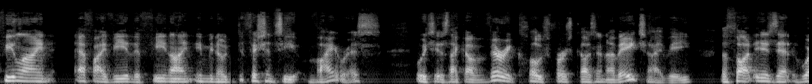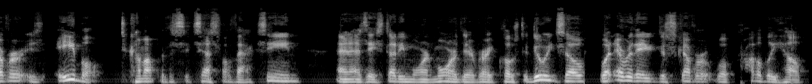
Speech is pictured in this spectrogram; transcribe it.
feline FIV, the feline immunodeficiency virus, which is like a very close first cousin of HIV, the thought is that whoever is able to come up with a successful vaccine and as they study more and more, they're very close to doing so. Whatever they discover will probably help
